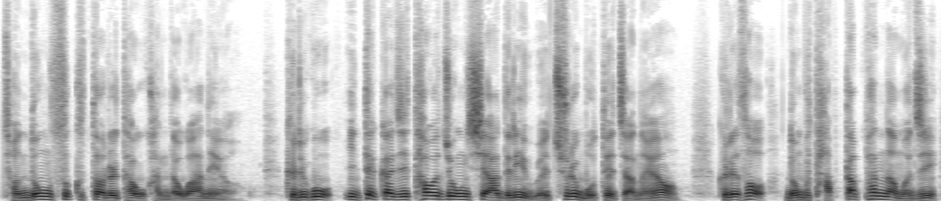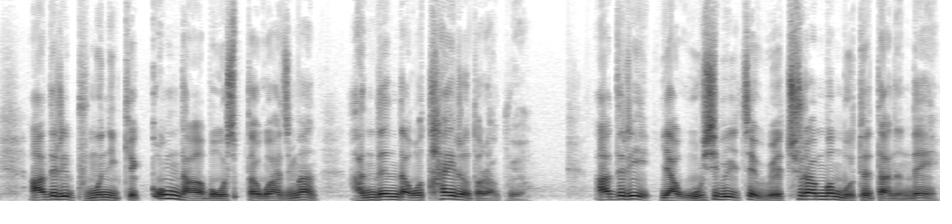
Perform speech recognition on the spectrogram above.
전동 스쿠터를 타고 간다고 하네요. 그리고 이때까지 타오지공 씨 아들이 외출을 못했잖아요. 그래서 너무 답답한 나머지 아들이 부모님께 꼭 나가보고 싶다고 하지만 안 된다고 타이르더라고요. 아들이 약 50일째 외출 한번 못했다는데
